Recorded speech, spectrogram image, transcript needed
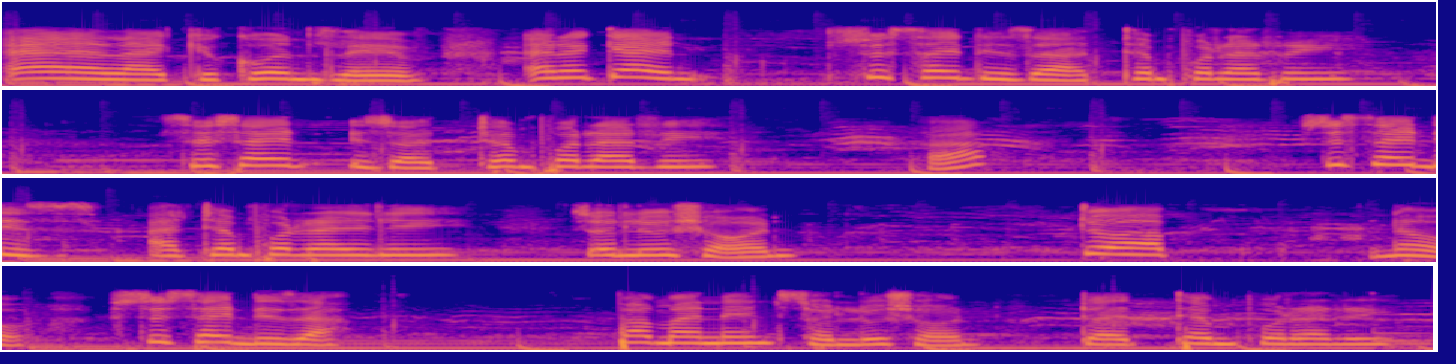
And like you couldn't live. And again suicide is a temporary suicide is a temporary huh? Suicide is a temporary solution to a no suicide is a permanent solution to a temporary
